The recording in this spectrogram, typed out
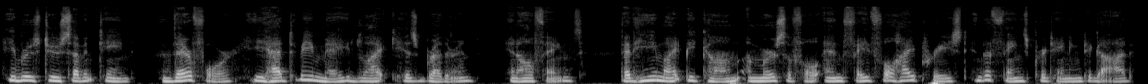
Hebrews 2:17 Therefore he had to be made like his brethren in all things that he might become a merciful and faithful high priest in the things pertaining to God,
